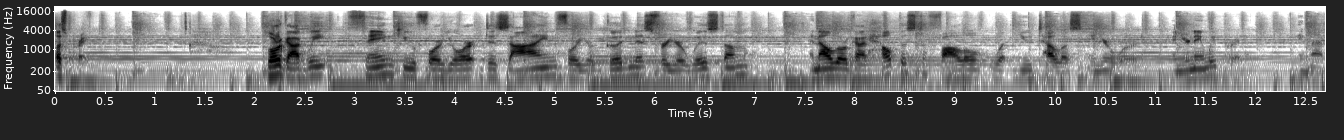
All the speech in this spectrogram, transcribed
Let's pray. Lord God, we thank you for your design, for your goodness, for your wisdom. And now, Lord God, help us to follow what you tell us in your word. In your name we pray. Amen.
